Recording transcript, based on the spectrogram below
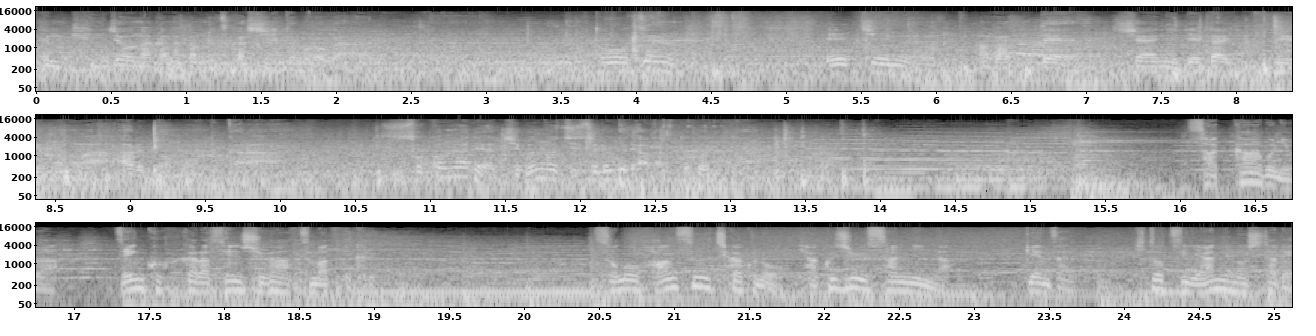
でも現状なかなか難しいところが当然 A チーム上がって試合に出たいっていうものがあると思うからそこまでは自分の実力で上がってこいってサッカー部には全国から選手が集まってくる。その半数近くの113人が現在一つ屋根の下で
